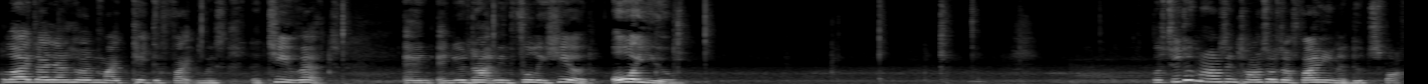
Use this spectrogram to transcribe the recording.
Goliath dinosaur might take the fight with the T-Rex, and and you're not even fully healed, or you. But Suchomimus and Tontosaurus are fighting in a good spot.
